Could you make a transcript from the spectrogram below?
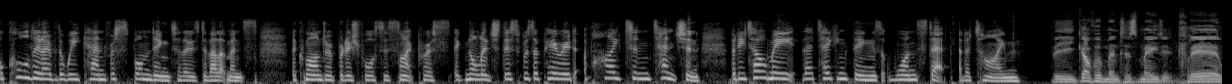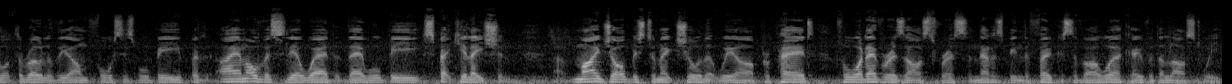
were called in over the weekend responding to those developments. The commander of British Forces Cyprus acknowledged this was a period of heightened tension, but he told me they're taking things one step at a time. The government has made it clear what the role of the armed forces will be, but I am obviously aware that there will be speculation. Uh, my job is to make sure that we are prepared for whatever is asked for us, and that has been the focus of our work over the last week.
